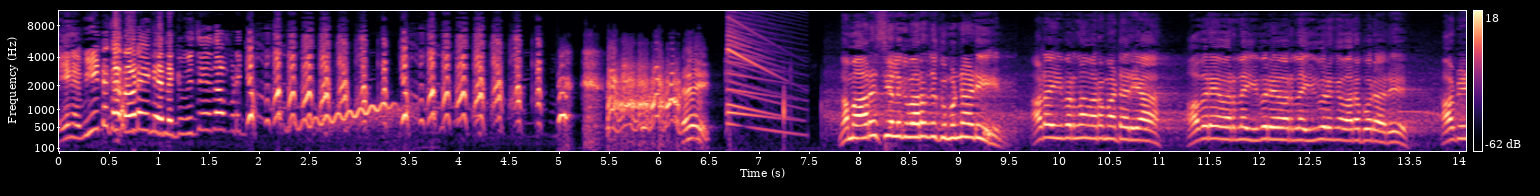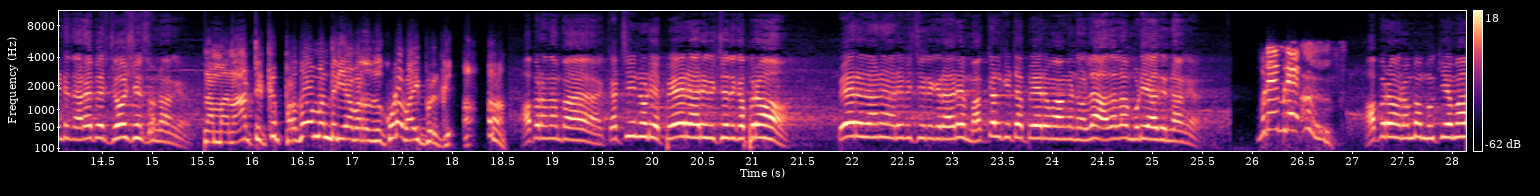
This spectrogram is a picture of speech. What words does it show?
பிடிக்கும் எங்க வீட்டுக்காரோட எங்க எனக்கு விஜய் தான் பிடிக்கும். நம்ம அரசியலுக்கு வர்றதுக்கு முன்னாடி அட இவரெல்லாம் வர மாட்டாரியா அவரே வரல இவரே வரல இவருங்க வர போறாரு? அப்படின்ட்டு நிறைய பேர் ஜோசியம் சொன்னாங்க. நம்ம நாட்டுக்கு பிரதம மந்திரியா வர்றது கூட வாய்ப்பு இருக்கு. அப்புறம் நம்ம கட்சியினுடைய பேர் அறிவிச்சதுக்கு அப்புறம் பேரு தானே அறிவிச்சிருக்கிறாரு. மக்கள் கிட்ட பேர் வாங்கணும்ல அதெல்லாம் முடியாதுன்னாங்க. அப்புறம் ரொம்ப முக்கியமா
